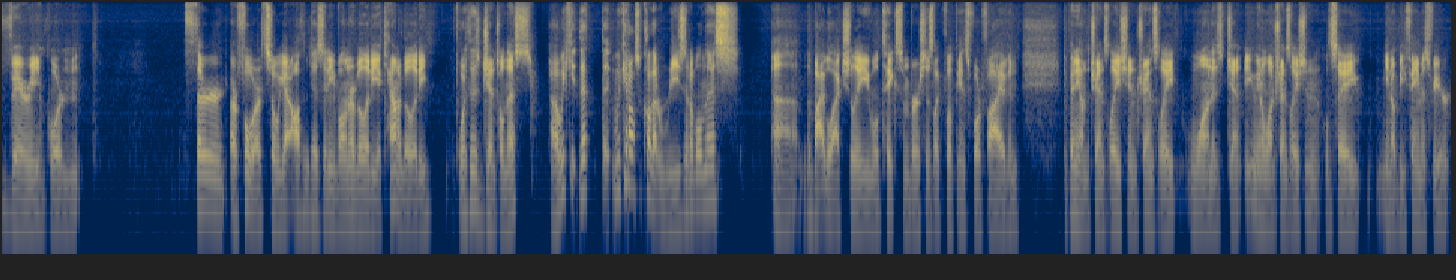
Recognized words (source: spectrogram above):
very important. Third or fourth, so we got authenticity, vulnerability, accountability. Fourth is gentleness. Uh, we could that, that, we could also call that reasonableness. Uh, the Bible actually will take some verses like Philippians four five, and depending on the translation, translate one as gen, you know one translation will say you know be famous for your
